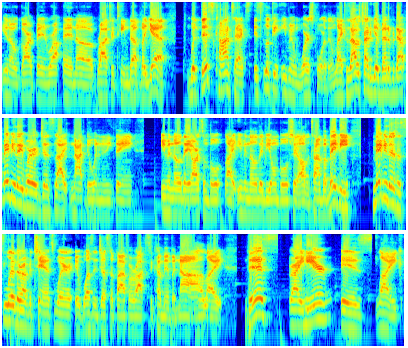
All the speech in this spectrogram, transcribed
you know, Garp and Ro- and uh, Roger teamed up. But yeah, with this context, it's looking even worse for them. Like, because I was trying to get better for doubt. Maybe they were just like not doing anything, even though they are some bull. Like, even though they be on bullshit all the time. But maybe, maybe there's a slither of a chance where it wasn't justified for Rocks to come in. But nah, like this right here is like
